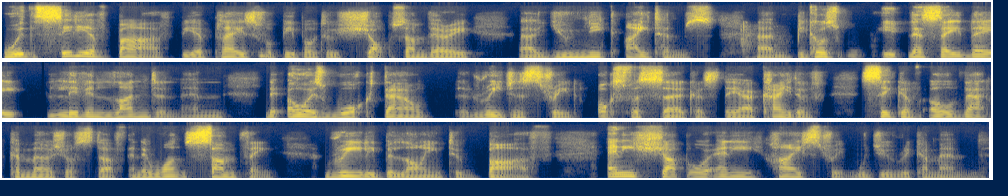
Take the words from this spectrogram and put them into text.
Would the City of Bath be a place for people to shop some very uh, unique items? Um, because let's say they live in London and they always walk down Regent Street, Oxford Circus. They are kind of sick of all that commercial stuff and they want something really belonging to Bath. Any shop or any high street would you recommend?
